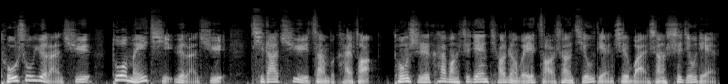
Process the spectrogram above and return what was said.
图书阅览区、多媒体阅览区，其他区域暂不开放。同时，开放时间调整为早上九点至晚上十九点。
